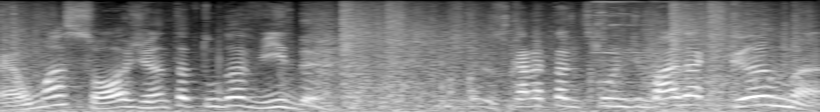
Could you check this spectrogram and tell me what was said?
É uma só, janta tudo a vida. Os caras tá escondidos debaixo da cama.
